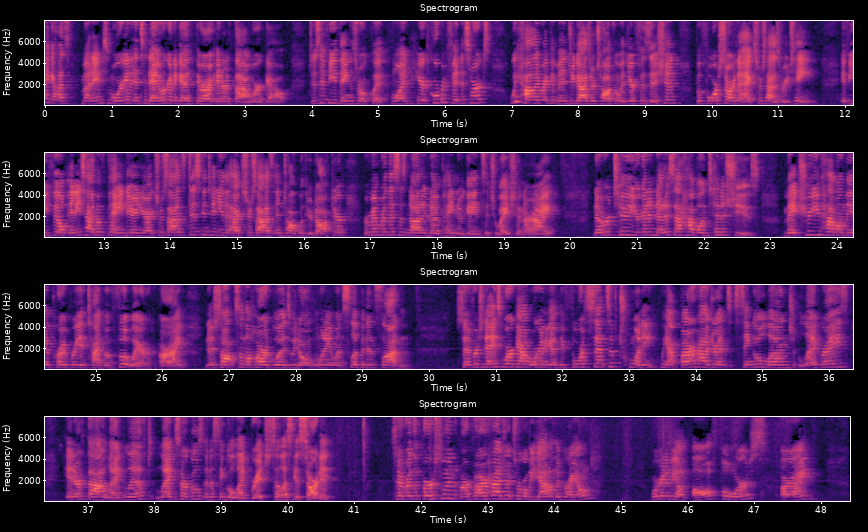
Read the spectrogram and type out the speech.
Hey guys, my name's Morgan and today we're going to go through our inner thigh workout. Just a few things real quick. One, here at Corporate Fitness Works, we highly recommend you guys are talking with your physician before starting an exercise routine. If you feel any type of pain during your exercise, discontinue the exercise and talk with your doctor. Remember, this is not a no pain, no gain situation, all right? Number two, you're going to notice I have on tennis shoes. Make sure you have on the appropriate type of footwear, all right? No socks on the hardwoods. We don't want anyone slipping and sliding. So for today's workout, we're going to go through four sets of 20. We have fire hydrants, single lunge leg raise, inner thigh leg lift, leg circles, and a single leg bridge. So let's get started. So for the first one, our fire hydrants, we're going to be down on the ground. We're going to be on all fours, all right?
